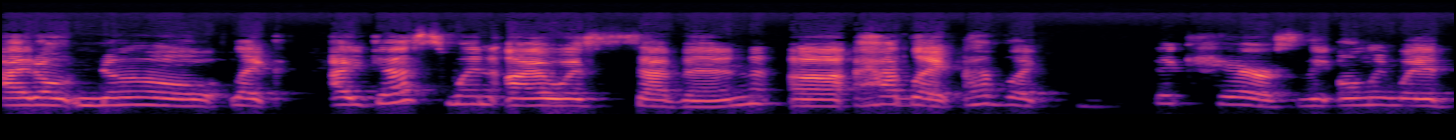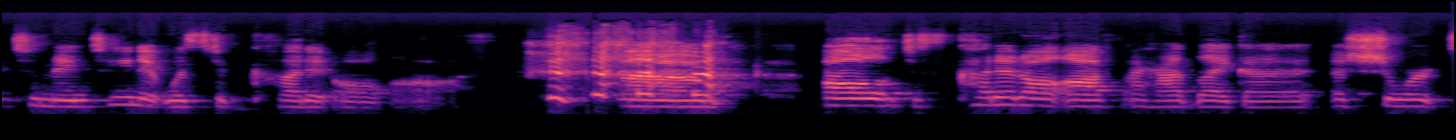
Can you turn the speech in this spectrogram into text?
I don't know. Like I guess when I was seven, uh, I had like I have like thick hair, so the only way to maintain it was to cut it all off. Um, I'll just cut it all off. I had like a, a short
